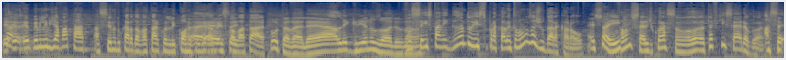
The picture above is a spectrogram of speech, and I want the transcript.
eu, eu- eu me lembro de Avatar, a cena do cara do Avatar quando ele corre a primeira É, vez com o. Avatar. Puta, velho, é alegria nos olhos, né? Você está negando isso pra Carol, então vamos ajudar a Carol. É isso aí. Falando sério, de coração, eu até fiquei sério agora. Ace-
